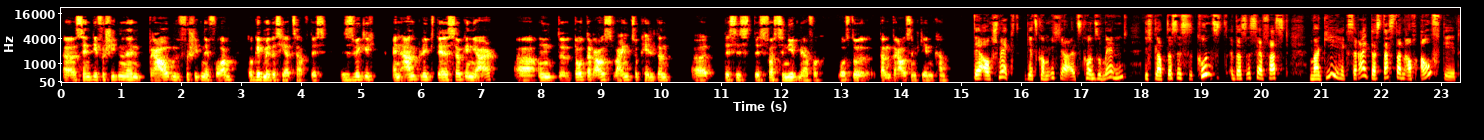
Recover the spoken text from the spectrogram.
äh, sind die verschiedenen Trauben, verschiedene Formen, da geht mir das Herz auf. Das, das ist wirklich ein Anblick, der ist so genial. Äh, und äh, dort daraus Wein zu keltern, äh, das ist, das fasziniert mich einfach, was da dann draußen entstehen kann der auch schmeckt. Jetzt komme ich ja als Konsument. Ich glaube, das ist Kunst, das ist ja fast Magie, Hexerei, dass das dann auch aufgeht,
